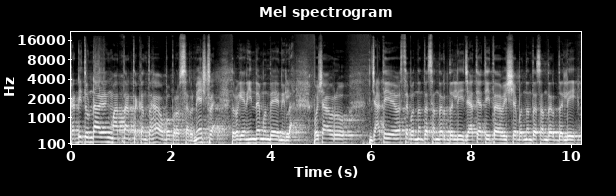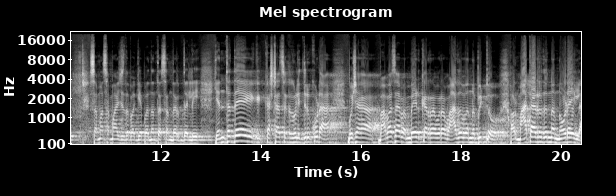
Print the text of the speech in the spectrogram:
ಕಡ್ಡಿ ತುಂಡಾಗಂಗೆ ಮಾತನಾಡ್ತಕ್ಕಂತಹ ಒಬ್ಬ ಪ್ರೊಫೆಸರ್, ಮೇಷ್ಟ್ರ. ಅದ್ರ ಬಗ್ಗೆ ಏನು ಹಿಂದೆ ಮುಂದೆ ಏನಿಲ್ಲ. ಬಹುಶಃ ಅವರು ಜಾತಿ ವ್ಯವಸ್ಥೆ ಬಂದಂಥ ಸಂದರ್ಭದಲ್ಲಿ, ಜಾತ್ಯತೀತ ವಿಷಯ ಬಂದಂಥ ಸಂದರ್ಭದಲ್ಲಿ, ಸಮ ಸಮಾಜದ ಬಗ್ಗೆ ಬಂದಂಥ ಸಂದರ್ಭದಲ್ಲಿ ಎಂಥದ್ದೇ ಕಷ್ಟ ಸುಖಗಳಿದ್ದರೂ ಕೂಡ ಬಹುಶಃ ಬಾಬಾ ಸಾಹೇಬ್ ಅಂಬೇಡ್ಕರ್ ಅವರ ವಾದವನ್ನು ಬಿಟ್ಟು ಅವ್ರು ಮಾತಾಡೋದನ್ನು ನೋಡೇ ಇಲ್ಲ.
